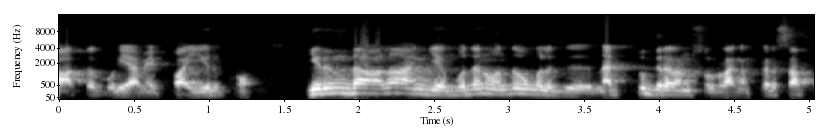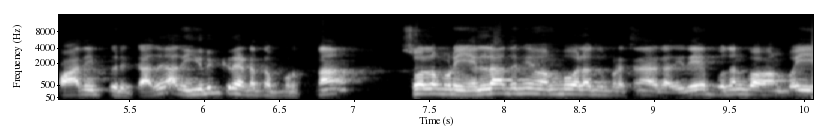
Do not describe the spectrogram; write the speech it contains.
பார்க்கக்கூடிய அமைப்பா இருக்கும். இருந்தாலும் அங்கே புதன் வந்து உங்களுக்கு நட்பு கிரகம்னு சொல்றாங்க. பெருசா பாதிப்பு இருக்காது. அது இருக்கிற இடத்த பொறுத்து தான் சொல்ல முடியும். எல்லாத்துக்கும் வம்பு வழக்கு பிரச்சனை இருக்காது. இதே புதன் பகவான் போய்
